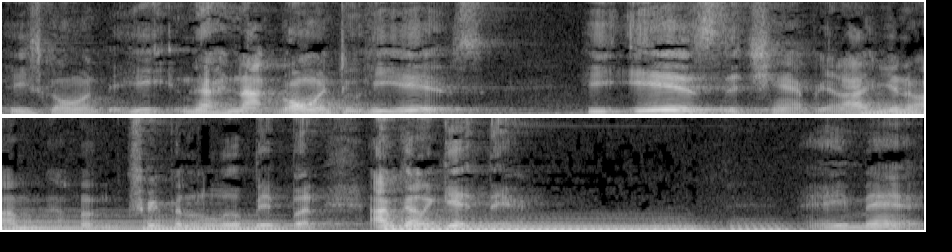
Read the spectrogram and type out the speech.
He's going to, he, not going to, he is. He is the champion. I, you know, I'm, I'm tripping a little bit, but I'm going to get there. Amen.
